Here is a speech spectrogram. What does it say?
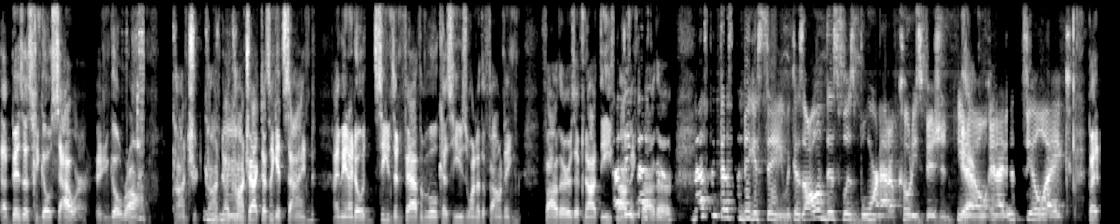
a business can go sour. It can go wrong. Contra- con- mm-hmm. Contract doesn't get signed. I mean, I know it seems unfathomable because he's one of the founding fathers, if not the founding I father. The, I think that's the biggest thing because all of this was born out of Cody's vision, you yeah. know. And I just feel like, but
